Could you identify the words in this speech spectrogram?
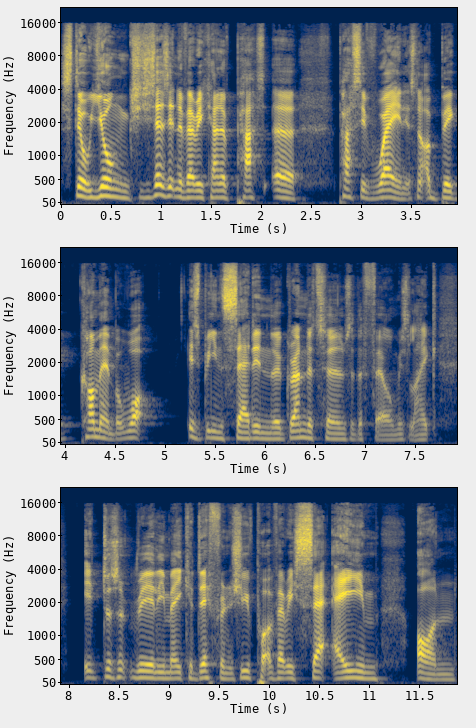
still young." She says it in a very kind of pass, uh, passive way, and it's not a big comment. But what is being said in the grander terms of the film is like it doesn't really make a difference. You've put a very set aim on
